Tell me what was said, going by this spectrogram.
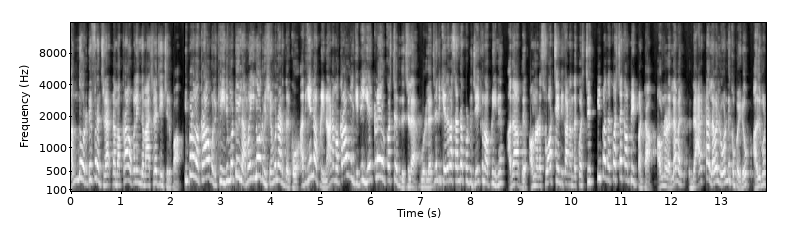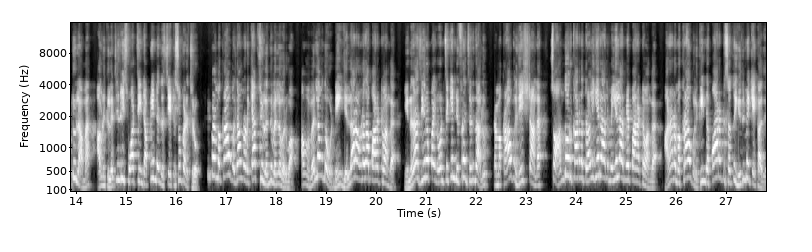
அந்த ஒரு டிஃபரன்ஸ்ல நம்ம கிராவுகள் இந்த மேட்ச்ல ஜெயிச்சிருப்பான். இப்போ நம்ம கிராவுகளுக்கு இது மட்டும் இல்லாம இன்னொரு விஷயமும் நடந்திருக்கும். அது என்ன அப்படின்னா நம்ம கிராவுகள் கிட்ட ஏற்கனவே ஒரு கொஸ்ட் இருந்துச்சுல. ஒரு லெஜண்டுக்கு எதிராக சண்டை போட்டு ஜெயிக்கணும் அப்படின்னு. அதாவது அவனோட ஸ்வாட் சேண்டுக்கான அந்த கொஸ்ட் இப்போ அந்த கொஸ்ட கம்ப்ளீட் பண்ணிட்டான். அவனோட லெவல் டேரக்டா லெவல் ஒன்னுக்கு போயிடும். அது மட்டும் இல்லாம அவனுக்கு லெஜண்டரி ஸ்வாட் சேண்ட் அப்படின்ற ஸ்டேட்டஸும் கிடைச்சிரும். இப்போ நம்ம கிராவல் தான் அவனோட கேப்சூல்ல இருந்து வெளில வருவான் அவன் வெளில வந்த உடனே எல்லாரும் அவனதான் பாராட்டுவாங்க. என்னதான் zero point one second difference இருந்தாலும் நம்ம கிராவல் ஜெயிச்சிட்டான்ல. சோ அந்த ஒரு காரணத்தினால எல்லாருமே எல்லாருமே பாராட்டுவாங்க. ஆனா நம்ம கிராவுக்கு இந்த பாராட்டு சத்தம் எதுவுமே கேட்காது.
